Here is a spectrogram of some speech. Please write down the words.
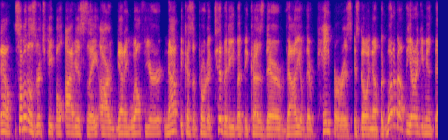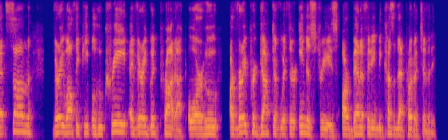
Now, some of those rich people obviously are getting wealthier, not because of productivity, but because their value of their paper is, is going up. But what about the argument that some very wealthy people who create a very good product or who are very productive with their industries are benefiting because of that productivity?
